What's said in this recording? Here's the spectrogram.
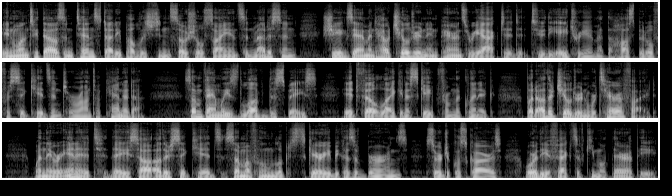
In one 2010 study published in Social Science and Medicine, she examined how children and parents reacted to the atrium at the Hospital for Sick Kids in Toronto, Canada. Some families loved the space, it felt like an escape from the clinic, but other children were terrified. When they were in it, they saw other sick kids, some of whom looked scary because of burns, surgical scars, or the effects of chemotherapy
